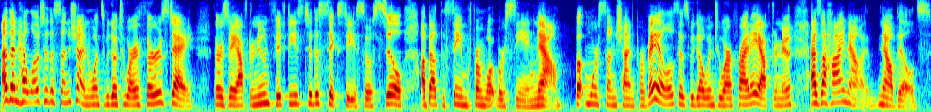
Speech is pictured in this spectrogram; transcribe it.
and then hello to the sunshine once we go to our Thursday. Thursday afternoon, 50s to the 60s, so still about the same from what we're seeing now but more sunshine prevails as we go into our Friday afternoon as a high now, now builds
